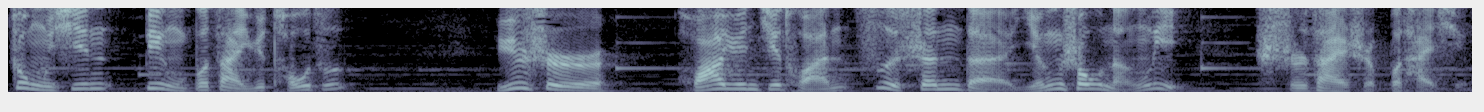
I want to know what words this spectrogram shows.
重心并不在于投资，于是华云集团自身的营收能力实在是不太行。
